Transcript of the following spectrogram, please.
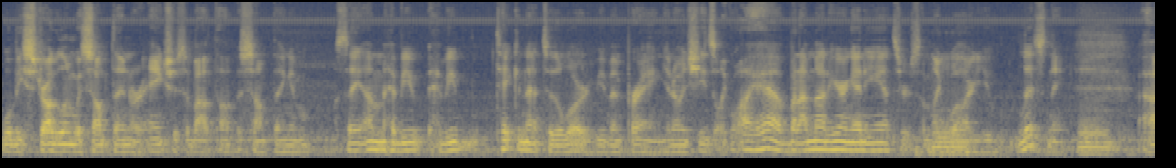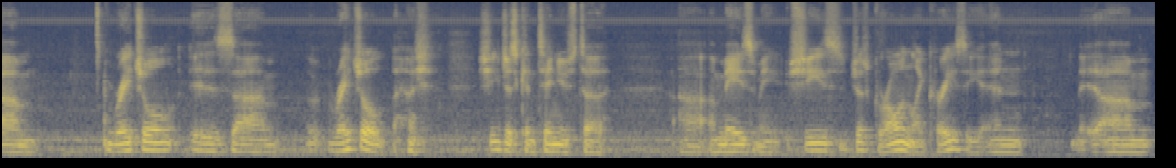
will be struggling with something or anxious about th- something and say um have you have you taken that to the lord? Have you been praying? You know and she's like well i have but i'm not hearing any answers. I'm like well are you listening? Um, rachel is um, Rachel, she just continues to uh, amaze me. She's just growing like crazy. And um,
